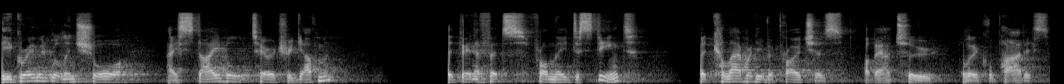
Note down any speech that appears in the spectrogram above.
The agreement will ensure a stable territory government that benefits from the distinct but collaborative approaches of our two political parties.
